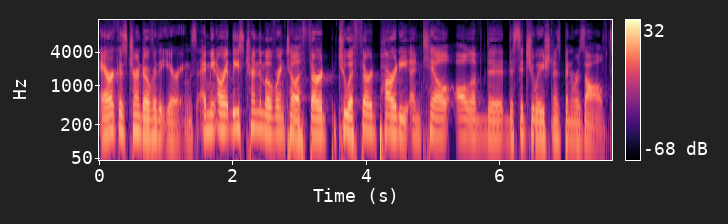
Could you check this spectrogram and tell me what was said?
Erika's turned over the earrings. I mean, or at least turned them over until a third to a third party until all of the the situation has been resolved.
